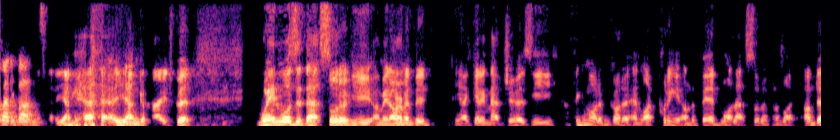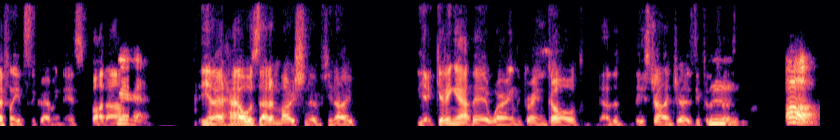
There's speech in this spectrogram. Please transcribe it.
by the buns. at a younger a younger age. But when was it that sort of you? I mean, I remember you know getting that jersey. I think I might have got it and like putting it on the bed like that sort of. And I was like, I'm definitely Instagramming this. But um, yeah. you know, how was that emotion of you know, yeah, getting out there wearing the green and gold, uh, the the Australian jersey for the first. Mm. Oh,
